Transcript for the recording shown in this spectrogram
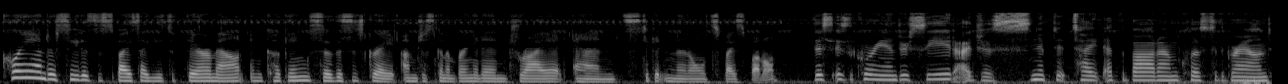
Coriander seed is a spice I use a fair amount in cooking, so this is great. I'm just gonna bring it in, dry it, and stick it in an old spice bottle. This is the coriander seed. I just snipped it tight at the bottom, close to the ground.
